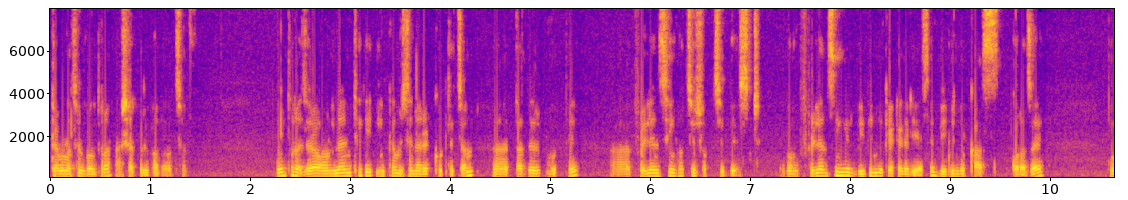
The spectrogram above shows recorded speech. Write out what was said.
কেমন আছেন বন্ধুরা? আশা করি ভালো আছেন। বন্ধুরা, যারা অনলাইন থেকে ইনকাম জেনারেট করতে চান তাদের মধ্যে ফ্রিল্যান্সিং হচ্ছে সবচেয়ে বেস্ট এবং ফ্রিল্যান্সিং এর বিভিন্ন ক্যাটাগরি আছে, বিভিন্ন কাজ করা যায়। তো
